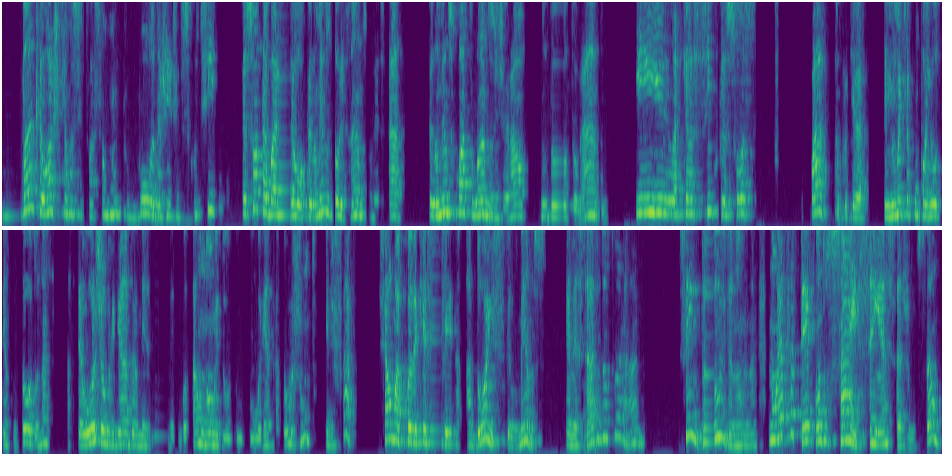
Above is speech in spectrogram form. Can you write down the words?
Banca, eu acho que é uma situação muito boa da gente discutir. A pessoa trabalhou pelo menos dois anos no mestrado, pelo menos quatro anos em geral no doutorado, e aquelas cinco pessoas, quatro, porque tem uma que acompanhou o tempo todo, né? Até hoje é obrigado a botar o nome do, do, do orientador junto, porque de fato, se há uma coisa que é feita a dois, pelo menos, é mestrado e doutorado. Sem dúvida, não, não é para ter. Quando sai sem essa junção,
